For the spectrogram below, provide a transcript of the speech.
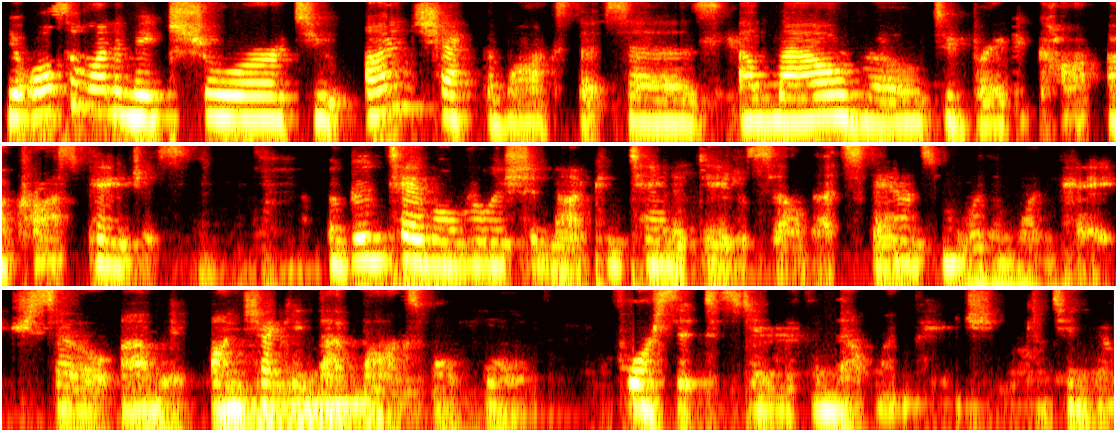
You also want to make sure to uncheck the box that says allow row to break across pages. A good table really should not contain a data cell that spans more than one page. So um, unchecking that box will, will force it to stay within that one page. Continue.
